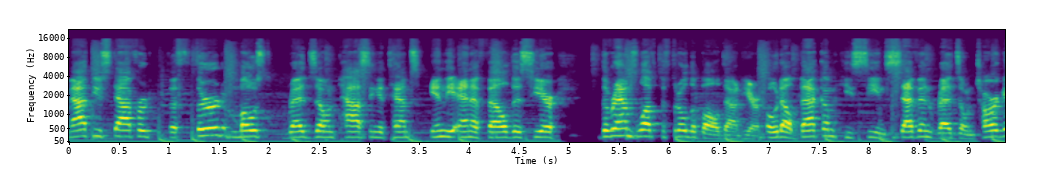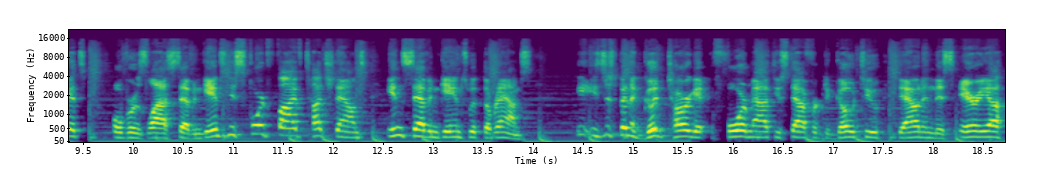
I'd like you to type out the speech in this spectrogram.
Matthew Stafford, the third most red zone passing attempts in the NFL this year. The Rams love to throw the ball down here. Odell Beckham, he's seen seven red zone targets over his last seven games, and he scored five touchdowns in seven games with the Rams he's just been a good target for Matthew Stafford to go to down in this area.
